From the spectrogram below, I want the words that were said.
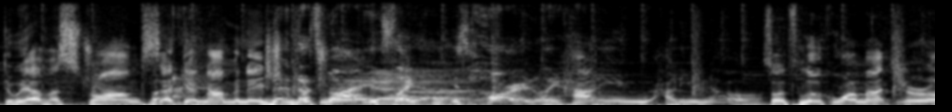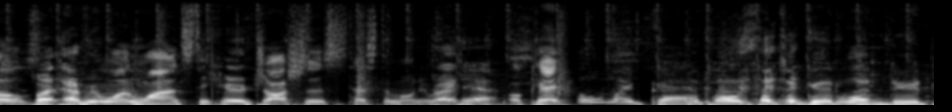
Do we have a strong second nomination Th- that's for Churro? why it's Yeah, like yeah. it's hard. Like how do you how do you know? So it's lukewarm at Churro, but everyone wants to hear Josh's testimony, right? Yeah. Okay. Oh my god, that was such a good one, dude.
